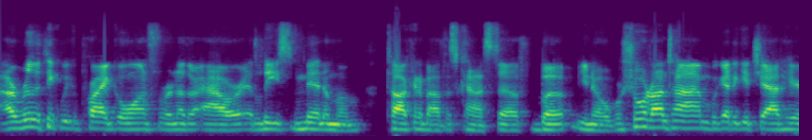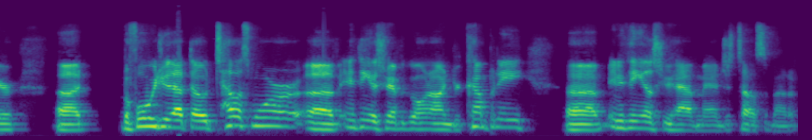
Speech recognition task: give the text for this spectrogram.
I really think we could probably go on for another hour at least minimum talking about this kind of stuff but you know we're short on time. We got to get you out here. Uh, before we do that though tell us more of anything else you have going on in your company. Uh, anything else you have man just tell us about it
